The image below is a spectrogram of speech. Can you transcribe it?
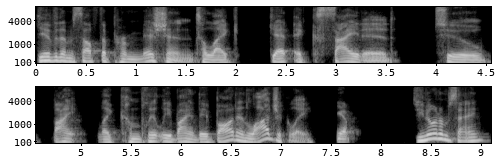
give themselves the permission to like get excited to buy like completely buy in. They bought in logically. Yep. Do you know what I'm saying?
